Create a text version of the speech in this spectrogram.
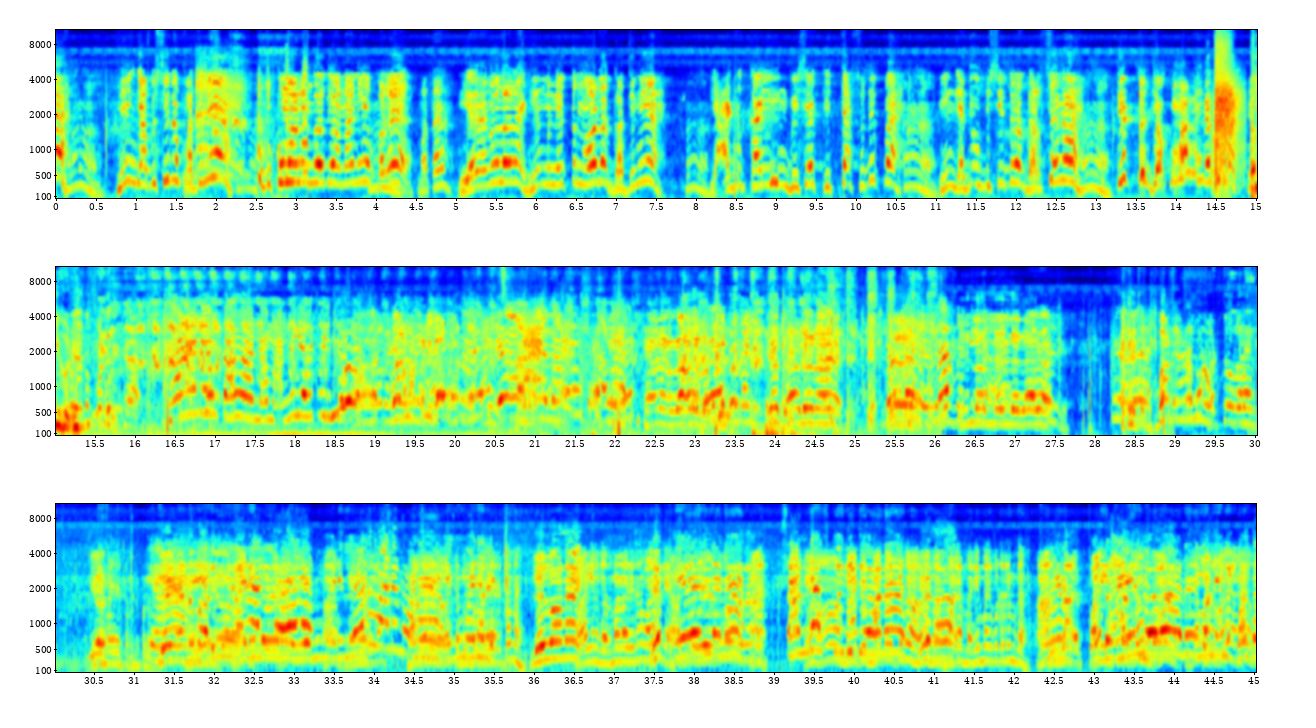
ಹಿಂಗ್ ಎಬ್ಸಿದ ಪದನಿ. ಕುಮಾರ್ ಹಂಗದಿ ಅಣ್ಣ ನೀ ಬರೇ. ಮತ್ತೆ? ಏನೂ ಇಲ್ಲ ಹಿಂಗ್ ನಿಂತು ನೋಡ್ಲ ಗಜನಿ. ಎರಡು ಕೈ ಹಿಂಗ್ ಬಿಸಿ ಕಿಚ್ಚ ಸುದೀಪ ಹಿಂಗ್ ಎದು ಬಿಸಿದ್ರ ದರ್ಶನ ತಿಟ್ಟು ಜೊಕ್ ಮಾರಂಗ ನಮ್ಮ ಅಣ್ಣಗೆ ಇಲ್ಲ ಇಲ್ಲ ಇಲ್ಲ ಇಲ್ಲ ಏನು ಮಾಡಿಲ್ಲ ಒಳಗಿನ ಗಜಮಾಡ ಆಗಿದ್ರೆ ಒಳಗೆ ಮನೆ ಮಾಡಿ ಕೊಡ್ರಿ ನಿಮ್ಗೆ ಪಾಠ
